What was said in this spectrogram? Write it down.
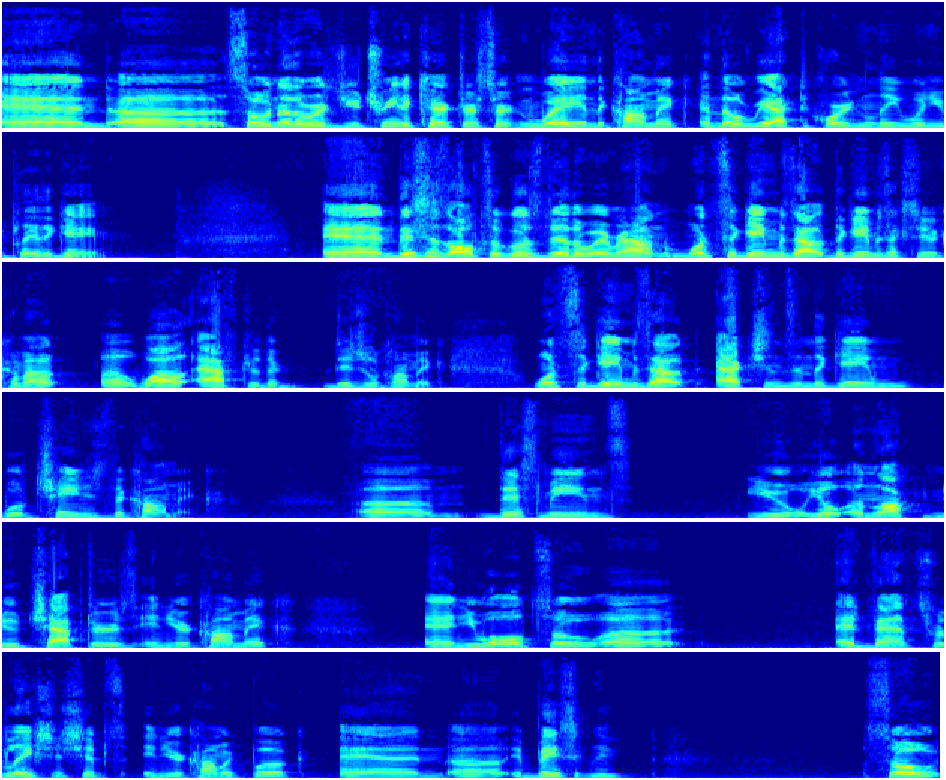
And uh, so, in other words, you treat a character a certain way in the comic, and they'll react accordingly when you play the game. And this is also goes the other way around. Once the game is out, the game is actually going to come out a while after the digital comic. Once the game is out, actions in the game will change the comic. Um, this means you you'll unlock new chapters in your comic, and you will also uh, advance relationships in your comic book, and uh, it basically. So,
